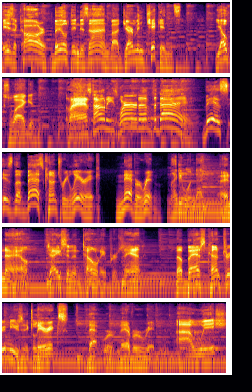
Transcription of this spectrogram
is a car built and designed by German chickens. Yolkswagen. Last Tony's Word of the Day. This is the best country lyric never written. Maybe one day. And now, Jason and Tony present the best country music lyrics that were never written. I wish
